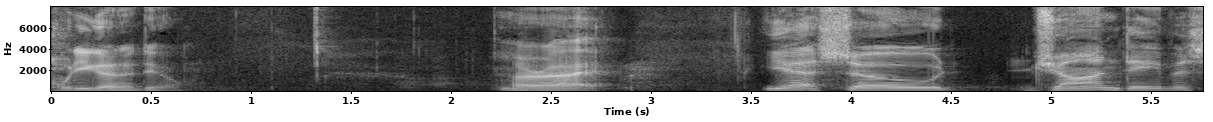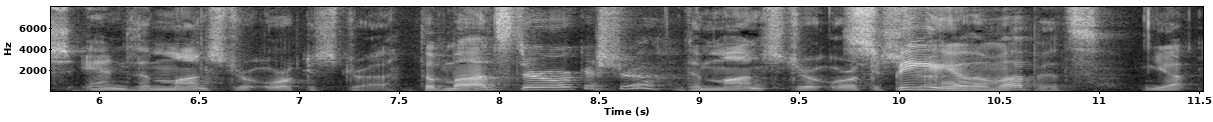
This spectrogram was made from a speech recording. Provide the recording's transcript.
What are you going to do? All right. yeah, so John Davis and the Monster Orchestra. The Monster Orchestra? The Monster Orchestra. Speaking of the Muppets, Yep.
